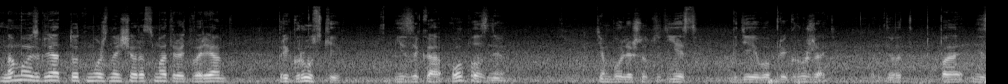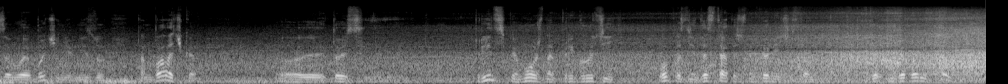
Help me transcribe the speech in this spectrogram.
на мой взгляд, тут можно еще рассматривать вариант пригрузки языка оползня, тем более, что тут есть где его пригружать. Вот по низовой обочине внизу, там балочка, э, то есть в принципе, можно пригрузить опазни достаточным количеством габаритов.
